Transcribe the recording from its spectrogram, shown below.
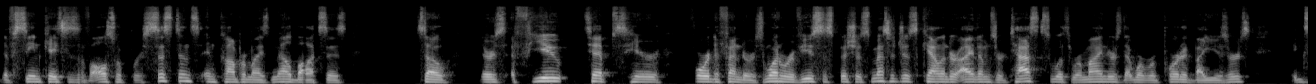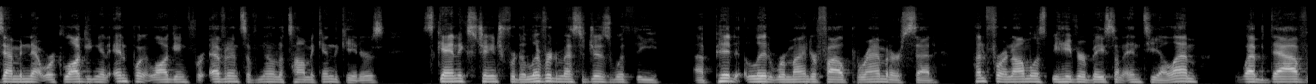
They've seen cases of also persistence in compromised mailboxes. So there's a few tips here for defenders. One, review suspicious messages, calendar items, or tasks with reminders that were reported by users. Examine network logging and endpoint logging for evidence of known atomic indicators. Scan exchange for delivered messages with the uh, PID lid reminder file parameter set, hunt for anomalous behavior based on NTLM, WebDAV,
